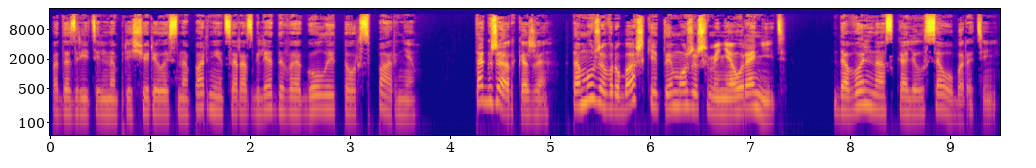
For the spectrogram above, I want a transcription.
Подозрительно прищурилась напарница, разглядывая голый торс парня. «Так жарко же. К тому же в рубашке ты можешь меня уронить». Довольно оскалился оборотень.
